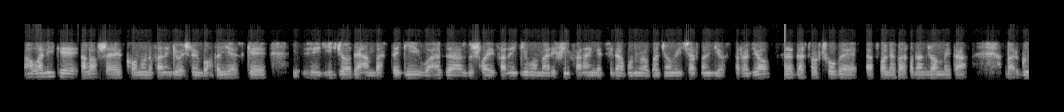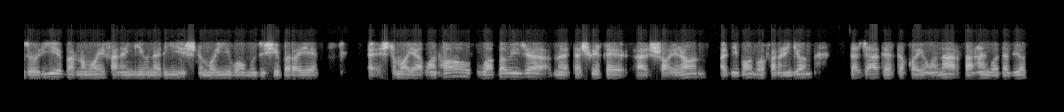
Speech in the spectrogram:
اولی که تلاش کانون فرنگی و اجتماعی باختری است که ایجاد همبستگی و از ارزش های فرنگی و معرفی فرهنگ اصیل افغانی را به جامعه فرهنگی استرالیا در چارچوب فعالیت خود انجام میده. برگزاری برنامه های فرهنگی هنری اجتماعی و آموزشی برای اجتماع افغان ها و به ویژه تشویق شاعران، ادیبان و فرهنگیان در جهت ارتقای هنر، فرهنگ و ادبیات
